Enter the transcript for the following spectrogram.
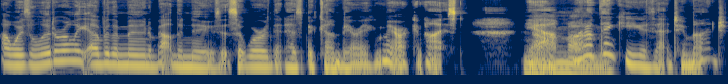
I was literally over the moon about the news. It's a word that has become very Americanized. No, Yeah. I'm, I don't um, think you use that too much.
